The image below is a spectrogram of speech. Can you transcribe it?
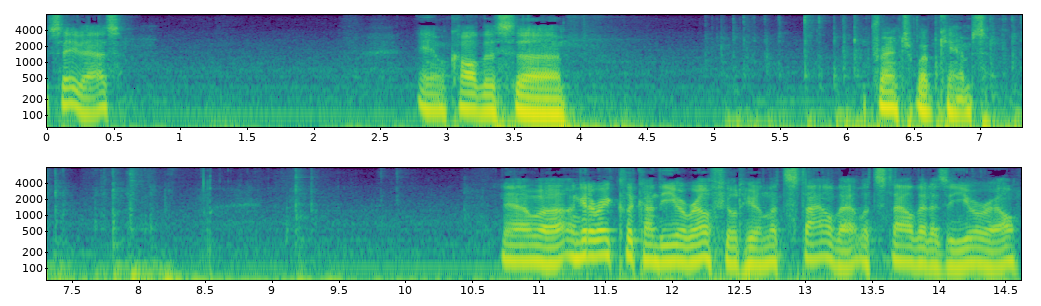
save as, and we'll call this uh, French webcams. Now uh, I'm going to right click on the URL field here and let's style that. Let's style that as a URL.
